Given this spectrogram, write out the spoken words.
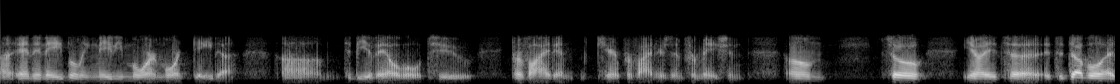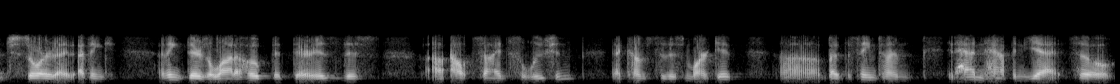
uh, and enabling maybe more and more data um, to be available to provide care providers information. Um, so you know it's a it's a double edged sword. I, I think I think there's a lot of hope that there is this uh, outside solution that comes to this market, uh, but at the same time, it hadn't happened yet. So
